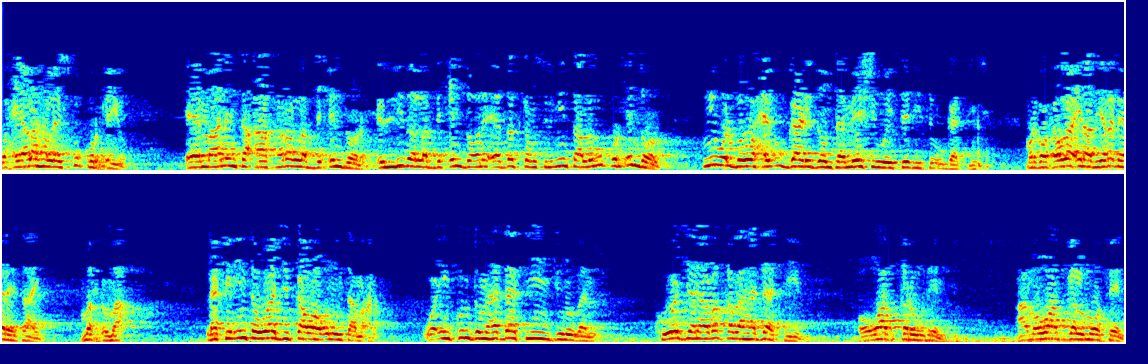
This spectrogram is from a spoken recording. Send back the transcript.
waxyaalaha laysku qurxiyo ee maalinta aakharo la bixin doono xullida la bixin doono ee dadka muslimiinta lagu qurxin doono nin walba waxay u gaari doontaa meeshii weysadiisa u gaadsiin jir marka waxoogaa inaad yaro dheeraysahay ma xuma. Laakiin inta waajibkaa waa un intaa macna. Wa in kuntum haddaad tihiin junuban kuwa janaabo qaba haddaad tihiin oo waad qarowdeen ama waad galmooteen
